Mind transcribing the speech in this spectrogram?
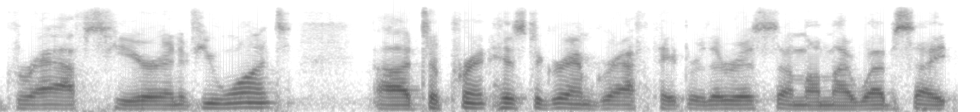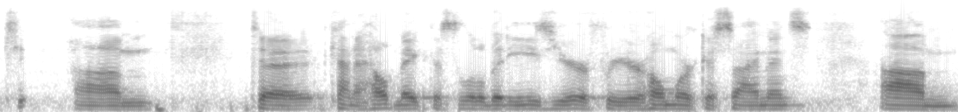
graphs here, and if you want uh, to print histogram graph paper, there is some on my website um, to kind of help make this a little bit easier for your homework assignments. Um,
